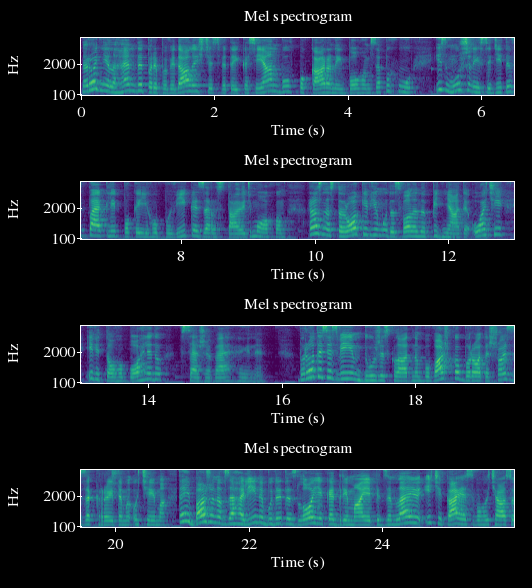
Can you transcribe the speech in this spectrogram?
Народні легенди переповідали, що святий Касіян був покараний Богом за пиху і змушений сидіти в пеклі, поки його повіки заростають мохом. Раз на 100 років йому дозволено підняти очі, і від того погляду все живе гине. Боротися з вієм дуже складно, бо важко бороти щось з закритими очима. Та й бажано взагалі не будити зло, яке дрімає під землею і чекає свого часу,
